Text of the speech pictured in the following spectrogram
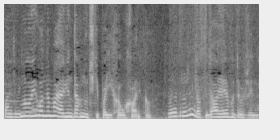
Пан Юрій, Ну його немає, він давнучки поїхав у Харків. Ви одружені? Так, да, я його дружина.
